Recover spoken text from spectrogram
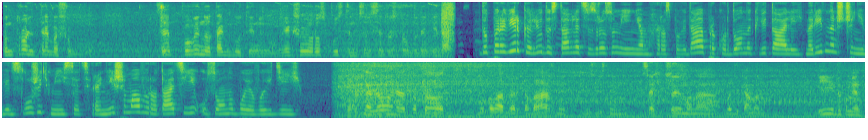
Контроль треба, щоб був. Це повинно так бути. Ну, якщо розпустимо це все, то ж то буде біда. До перевірки люди ставляться з розумінням, розповідає прикордонник Віталій. На Рівненщині він служить місяць. Раніше мав ротації у зону бойових дій. Поверхневий огляд, тобто бокова дверка, багажник, ми звісно все фіксуємо на бодікамеру. І документи.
